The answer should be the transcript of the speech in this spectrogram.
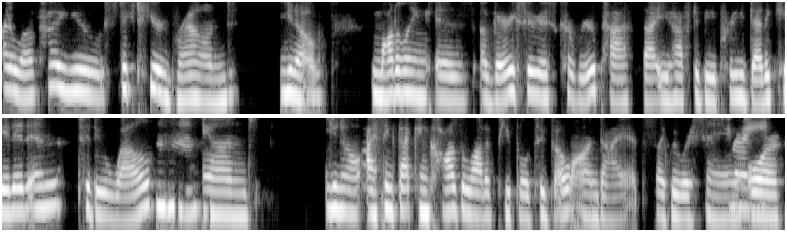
I love how you stick to your ground. You know, modeling is a very serious career path that you have to be pretty dedicated in to do well. Mm-hmm. And, you know, I think that can cause a lot of people to go on diets, like we were saying, right. or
